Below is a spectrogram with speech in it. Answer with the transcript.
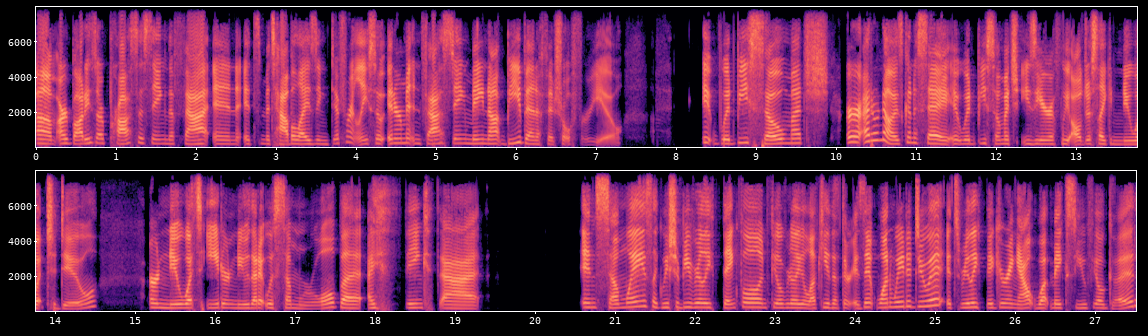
Um, our bodies are processing the fat and it's metabolizing differently. So intermittent fasting may not be beneficial for you. It would be so much, or I don't know, I was going to say it would be so much easier if we all just like knew what to do or knew what to eat or knew that it was some rule, but I think that in some ways, like we should be really thankful and feel really lucky that there isn't one way to do it. It's really figuring out what makes you feel good.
